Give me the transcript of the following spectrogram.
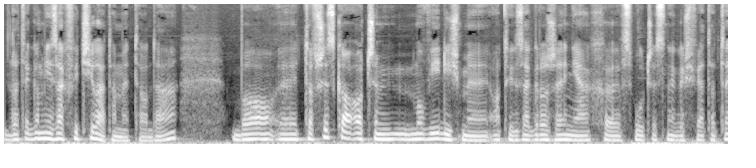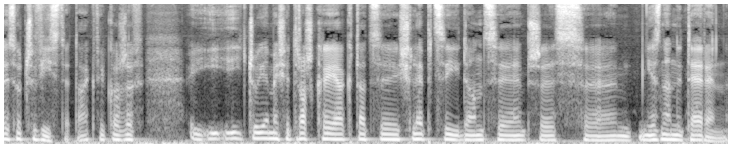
dlatego mnie zachwyciła ta metoda, bo y, to wszystko, o czym mówiliśmy, o tych zagrożeniach e, współczesnego świata, to jest oczywiste, tak? Tylko, że w, i, i czujemy się troszkę jak tacy ślepcy idący przez e, nieznany teren.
